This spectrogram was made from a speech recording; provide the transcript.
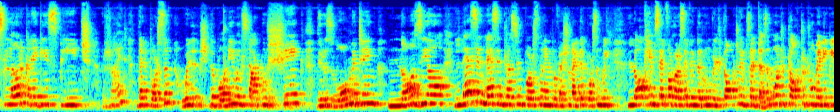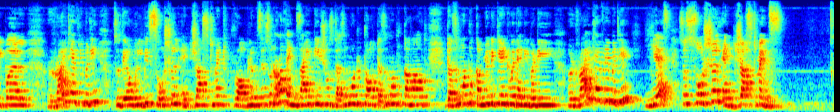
slur करेगी speech right? That person will the body will start to shake. There is vomiting nausea less and less interest in personal and professional life. That person will lock himself or herself in the room will talk to himself doesn't want to talk to too many people. Right everybody? So there will be social adjustment problems. There's a lot of anxiety issues. Doesn't want to talk doesn't want to come out doesn't want to communicate with anybody. Right everybody Yes, so social adjustments.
